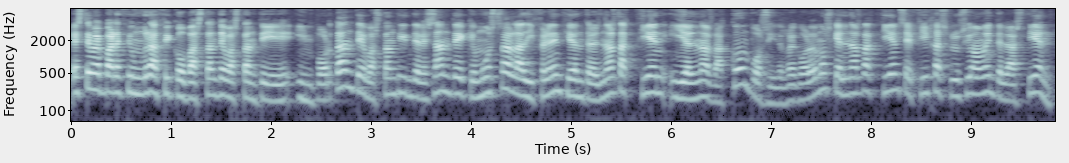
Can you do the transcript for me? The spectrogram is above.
Este me parece un gráfico bastante, bastante importante, bastante interesante, que muestra la diferencia entre el Nasdaq 100 y el Nasdaq Composite. Recordemos que el Nasdaq 100 se fija exclusivamente en las 100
